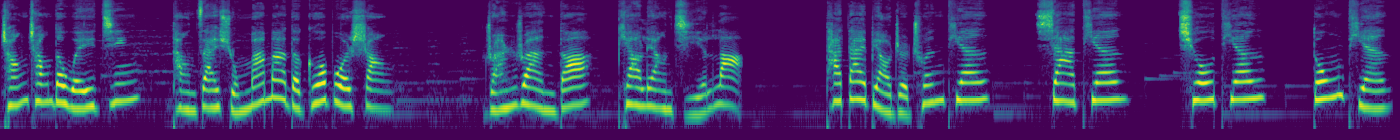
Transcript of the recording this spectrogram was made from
长长的围巾躺在熊妈妈的胳膊上，软软的，漂亮极了。它代表着春天、夏天、秋天、冬天，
